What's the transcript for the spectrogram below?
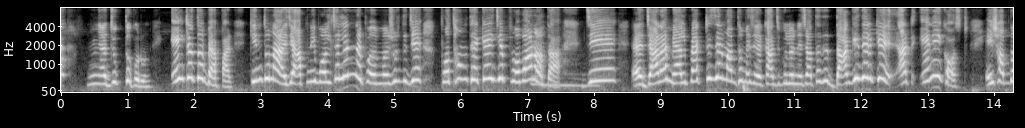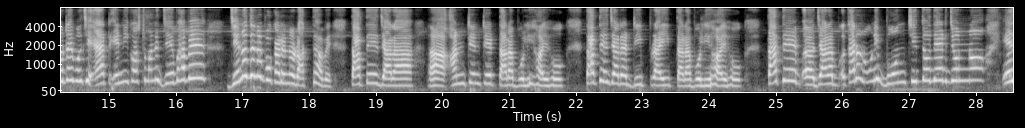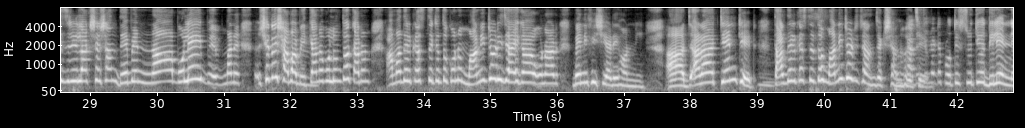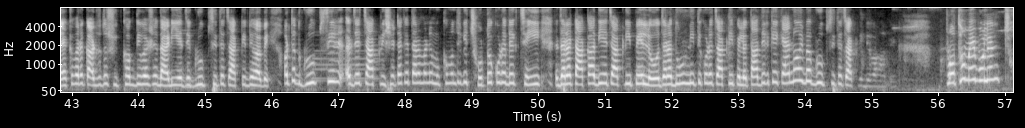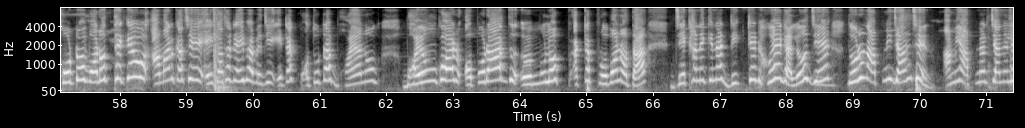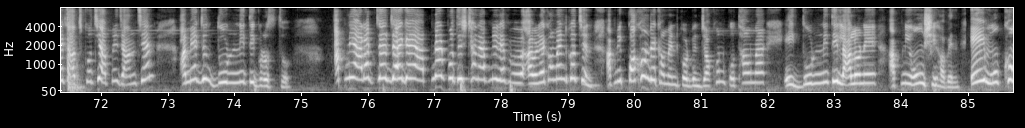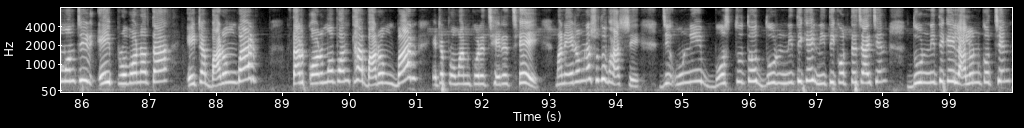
যুক্ত করুন। এইটা তো ব্যাপার। কিন্তু না এই যে আপনি বলছিলেন না শুরুতে যে প্রথম থেকেই যে প্রবণতা যে যারা ম্যাল প্র্যাকটিসের মাধ্যমে যে কাজগুলো নিয়েছে অর্থাৎ দাগিদেরকে অ্যাট এনি কস্ট এই শব্দটাই বলছি অ্যাট এনি কস্ট মানে যেভাবে যেন তেন প্রকারেণ রাখতে হবে। তাতে যারা আনটেন্টেড তারা বলি হয় হোক তাতে যারা ডিপ্রাইভ তারা বলি হয় হোক তাতে যারা কারণ উনি বঞ্চিতদের জন্য এজ রিল্যাক্সেশন দেবেন না বলেই মানে সেটাই স্বাভাবিক। কেন বলুন তো? কারণ আমাদের কাছ থেকে তো কোনো মানিটরি জায়গা ওনার বেনিফিশিয়ারি হননি। যারা টেন্টেড তাদের কাছ থেকে তো মানিটরি ট্রানজ্যাকশন হয়েছে। একটা প্রতিশ্রুতিও দিলেন একেবারে কার্যত শিক্ষক দিবসে দাঁড়িয়ে যে গ্রুপ সিতে চাকরি দেওয়া হবে। অর্থাৎ গ্রুপ সির যে চাকরি সেটাকে তার মানে মুখ্যমন্ত্রীকে ছোট করে দেখছে। এই যারা টাকা দিয়ে চাকরি পেল যারা দুর্নীতি করে চাকরি পেল তাদেরকে কেন বা গ্রুপ সিতে চাকরি দেওয়া হবে? প্রথমে বলেন ছোট বড়র থেকেও আমার কাছে এই কথাটা এইভাবে যে এটা কতটা ভয়ানক ভয়ঙ্কর অপরাধ মূলক একটা প্রবণতা যেখানে কিনা ডিক্টেড হয়ে গেল যে ধরুন আপনি জানছেন আমি আপনার চ্যানেলে কাজ করছি আপনি জানছেন আমি একজন দুর্নীতিগ্রস্ত। আপনি আর জায়গায় আপনার প্রতিষ্ঠানে আপনি রেকমেন্ড করছেন, আপনি কখন রেকমেন্ড করবেন? যখন কোথাও না এই দুর্নীতি লালনে আপনি অংশী হবেন। এই মুখ্যমন্ত্রীর এই প্রবণতা, এটা বারংবার তার কর্মপন্থা বারংবার এটা প্রমাণ করে ছেড়েছে। মানে এরম না শুধু ভাষ্যে যে উনি বস্তুত দুর্নীতিকেই নীতি করতে চাইছেন, দুর্নীতিকেই লালন করছেন।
